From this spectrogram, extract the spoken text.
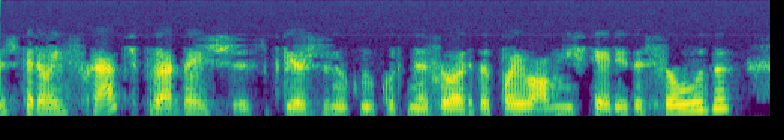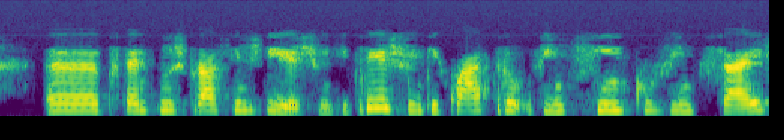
estarão encerrados por ordens superiores do Núcleo Coordenador de Apoio ao Ministério da Saúde. Uh, portanto, nos próximos dias 23, 24, 25, 26,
